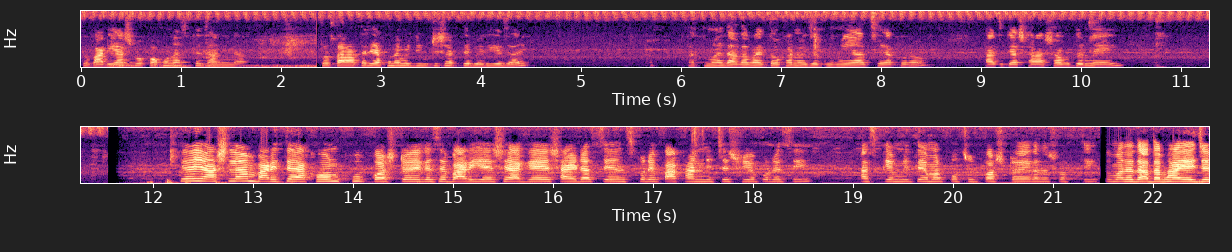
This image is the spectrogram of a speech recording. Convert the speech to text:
তো বাড়ি আসব কখন আজকে জানি না। তো তাড়াতাড়ি এখন আমি ডিউটি সারতে বেরিয়ে যাই। আর তোমার দাদাভাই তো ওখানে ওই যে ঘুমিয়ে আছে এখনও আজকে আর সারা শব্দ নেই। এই আসলাম বাড়িতে এখন, খুব কষ্ট হয়ে গেছে। বাড়ি এসে আগে শাড়িটা চেঞ্জ করে পাখার নিচে শুয়ে পড়েছি। আজকে এমনিতে আমার প্রচুর কষ্ট হয়ে গেছে, সত্যি। তোমাদের দাদা ভাই এই যে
